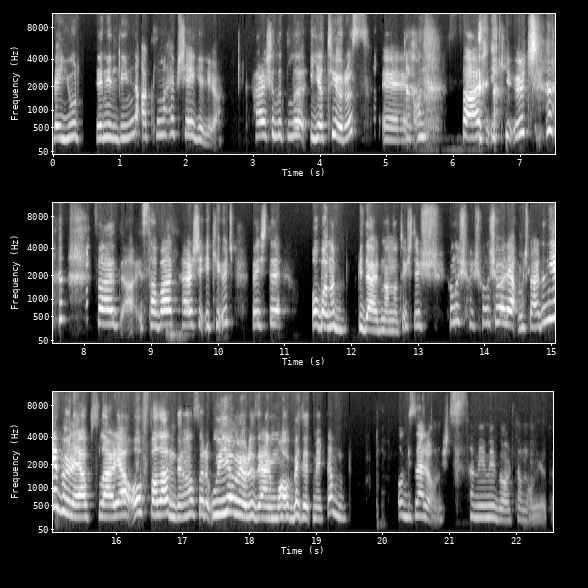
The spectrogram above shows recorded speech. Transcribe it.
ve yurt denildiğinde aklıma hep şey geliyor. Karşılıklı yatıyoruz. E, on- saat 2-3 saat sabah karşı 2-3 ve işte o bana bir derdini anlatıyor. İşte şunu şunu şöyle yapmışlardı. Niye böyle yaptılar ya? Of falan diyor. Ondan sonra uyuyamıyoruz yani muhabbet etmekten. O güzel olmuştu. Samimi bir ortam oluyordu.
